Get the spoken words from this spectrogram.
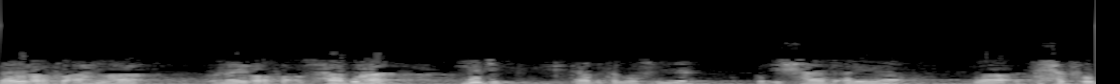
لا يعرف أهلها ولا يعرف أصحابها يجب كتابة الوصية والإشهاد عليها والتحفظ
